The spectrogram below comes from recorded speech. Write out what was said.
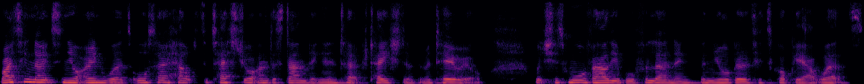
Writing notes in your own words also helps to test your understanding and interpretation of the material, which is more valuable for learning than your ability to copy out words.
